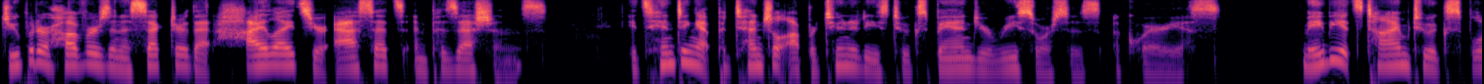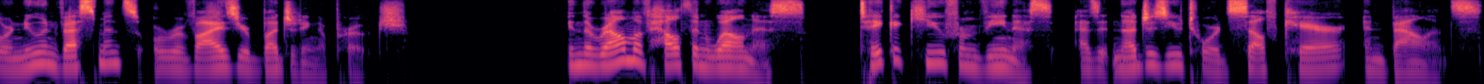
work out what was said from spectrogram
Jupiter hovers in a sector that highlights your assets and possessions. It's hinting at potential opportunities to expand your resources, Aquarius. Maybe it's time to explore new investments or revise your budgeting approach. In the realm of health and wellness, take a cue from Venus as it nudges you towards self care and balance.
